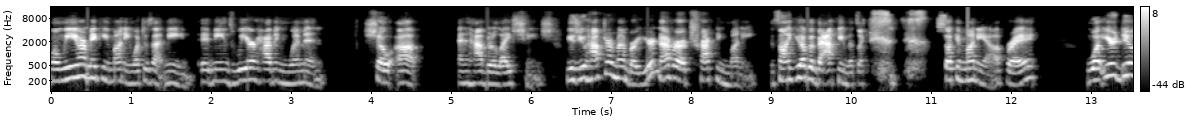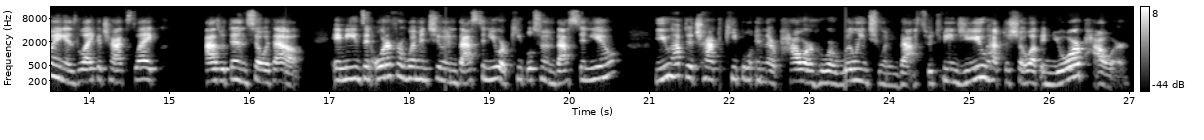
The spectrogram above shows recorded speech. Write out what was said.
When we are making money, what does that mean? It means we are having women show up and have their lives changed. Because you have to remember, you're never attracting money. It's not like you have a vacuum that's like sucking money up, right? What you're doing is like attracts like, as within, so without. It means in order for women to invest in you or people to invest in you, you have to attract people in their power who are willing to invest, which means you have to show up in your power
